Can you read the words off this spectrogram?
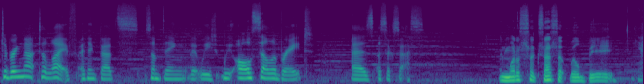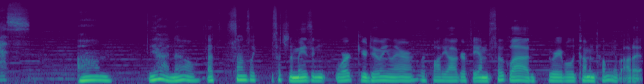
to bring that to life. I think that's something that we we all celebrate as a success. And what a success it will be. Yes. Um yeah, no, that sounds like such an amazing work you're doing there with bodyography. I'm so glad you were able to come and tell me about it.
